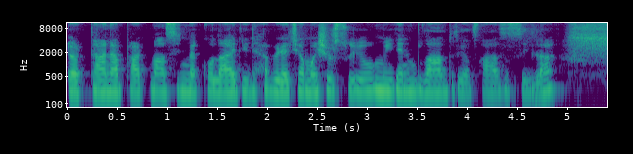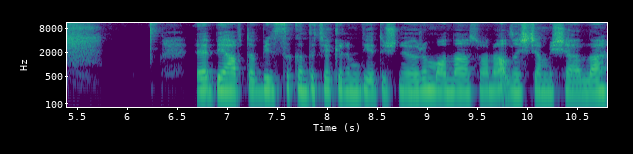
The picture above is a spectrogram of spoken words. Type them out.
dört tane apartman silmek kolay değil. Habire çamaşır suyu mideni bulandırıyor fazlasıyla. Bir hafta bir sıkıntı çekerim diye düşünüyorum. Ondan sonra alışacağım inşallah.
